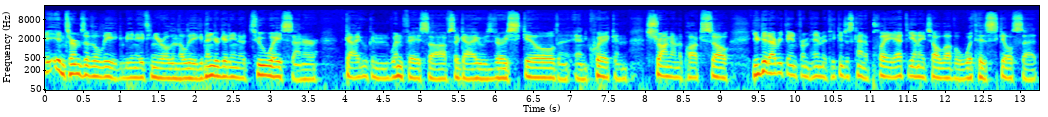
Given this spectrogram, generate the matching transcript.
in terms of the league, being 18 year old in the league. Then you're getting a two way center, guy who can win faceoffs, a guy who's very skilled and, and, quick and strong on the puck. So you get everything from him if he can just kind of play at the NHL level with his skill set.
